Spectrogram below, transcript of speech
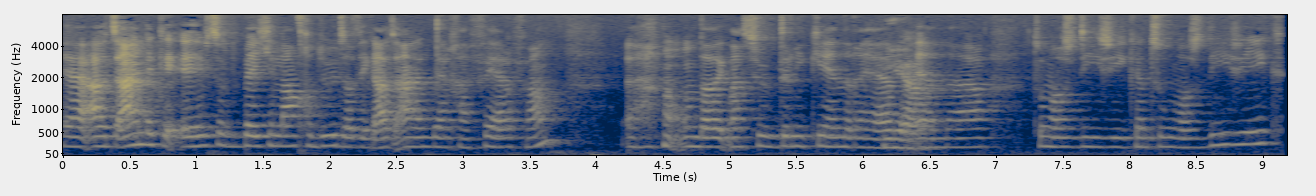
Ja, uiteindelijk heeft het een beetje lang geduurd dat ik uiteindelijk ben gaan verven. Eh, omdat ik natuurlijk drie kinderen heb. Ja. En eh, toen was die ziek en toen was die ziek.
